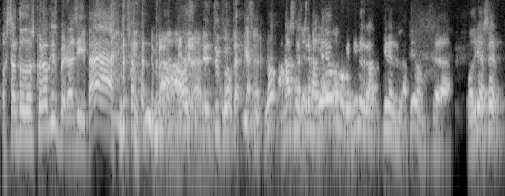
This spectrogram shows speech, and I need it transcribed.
O santo dos croques, pero así, ¡bah! En tu puta cara. No, además, mestre Mateo como que tiene, relación. O sea, podría ser.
